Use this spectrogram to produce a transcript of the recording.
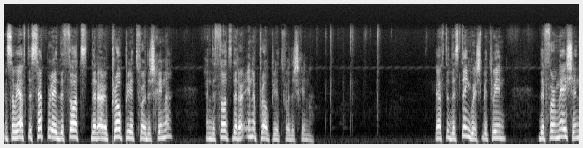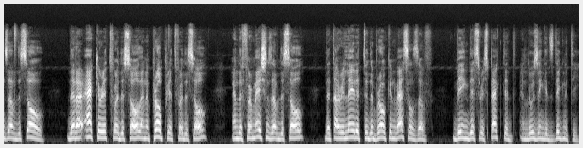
And so we have to separate the thoughts that are appropriate for the Shekhinah and the thoughts that are inappropriate for the Shekhinah. We have to distinguish between the formations of the soul that are accurate for the soul and appropriate for the soul, and the formations of the soul that are related to the broken vessels of being disrespected and losing its dignity.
